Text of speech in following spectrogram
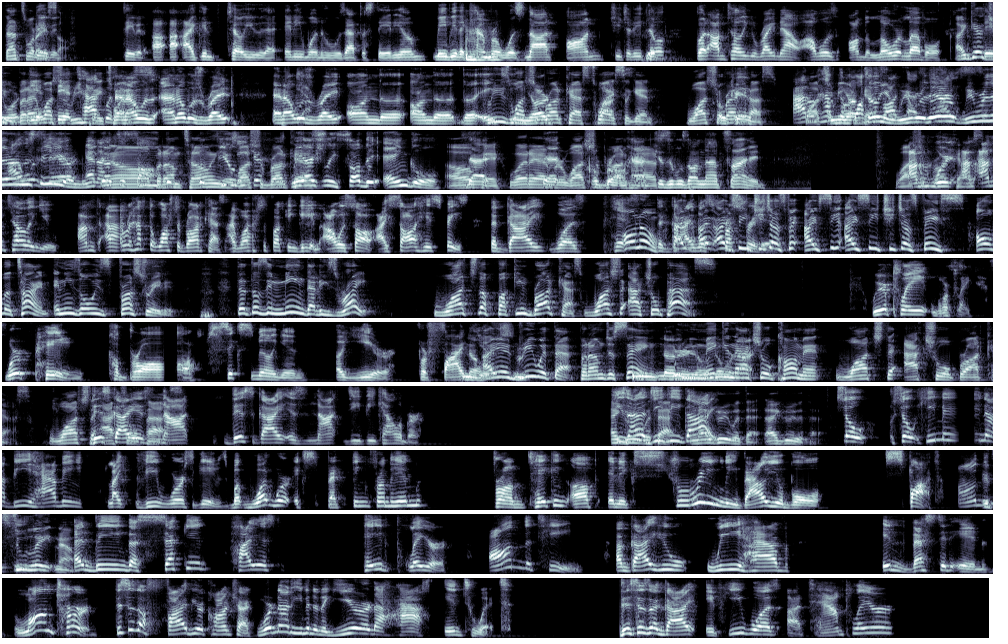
That's what David, I saw. David, I, I, can tell you that anyone who was at the stadium, maybe the mm-hmm. camera was not on Chicharito, yep. but I'm telling you right now, I was on the lower level. I get you, were, but the, I watched the, the replay twice. And I was and I was right and I was yeah. right on the on the the. Please watch the broadcast twice box. again. Watch the okay. broadcast. I don't watch have I mean, I'm telling you, we were there. We were there in the stadium. We no, but I'm telling you, watch the broadcast. We actually saw the angle. Oh, okay, that, whatever. That watch the broadcast because it was on that side. Watch I'm, the broadcast. I'm, I'm, telling you, I'm, I don't have to watch the broadcast. I watched the fucking game. I always saw. I saw his face. The guy was pissed. Oh no, the guy I, was I, I've seen. Chicha's face. I see. I see Chicha's face all the time, and he's always frustrated. That doesn't mean that he's right. Watch the fucking broadcast. Watch the actual pass. We're playing. We're playing. We're paying Cabral six million a year for five no, years. I agree with that, but I'm just saying no, when no, you no, make an not. actual comment, watch the actual broadcast. Watch the this actual guy is pass. not. This guy is not DP caliber. I He's not a with DP that. guy. I agree with that. I agree with that. So so he may not be having like the worst games, but what we're expecting from him from taking up an extremely valuable spot on the It's team too late now. and being the second highest paid player on the team, a guy who we have invested in long term. This is a five year contract. We're not even in a year and a half into it. This is a guy, if he was a TAM player,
